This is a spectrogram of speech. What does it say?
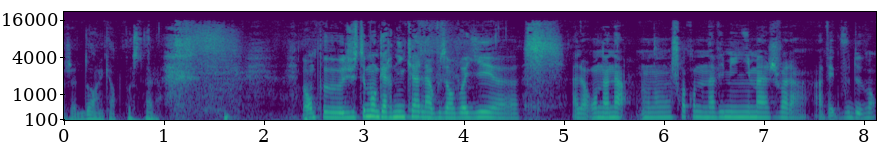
J'adore les cartes postales. On peut justement Guernica, là, vous envoyer. Alors, on en a, je crois qu'on en avait mis une image, voilà, avec vous devant.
